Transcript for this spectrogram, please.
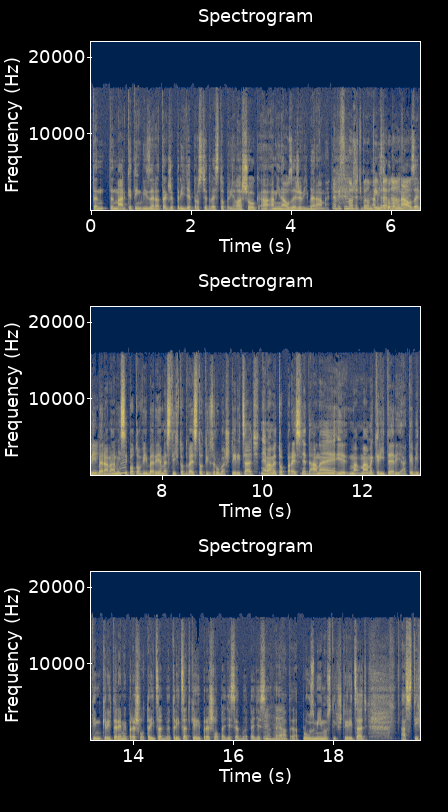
ten, ten marketing vyzerá tak, že príde proste 200 prihlášok a, a my naozaj, že vyberáme. A vy si môžete potom vybrať A my si potom naozaj, naozaj vyberáme. A my mm-hmm. si potom vyberieme z týchto 200 tých zhruba 40. Nemáme to presne dané, je, má, máme kritéria. Keby tým kritériami prešlo 30, bude 30, keby prešlo 50, bude 50. Mm-hmm. Ja, teda plus minus tých 40 a z tých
